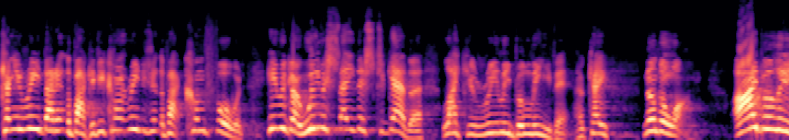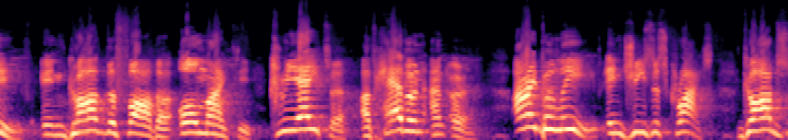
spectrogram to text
Can you read that at the back? If you can't read it at the back, come forward. Here we go. Will we say this together like you really believe it? Okay? Number one, I believe in God the Father Almighty creator of heaven and earth. I believe in Jesus Christ, God's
